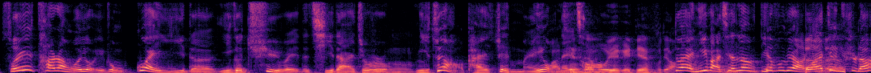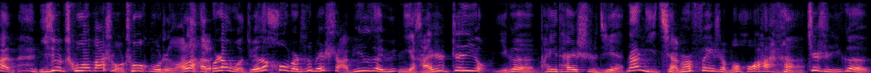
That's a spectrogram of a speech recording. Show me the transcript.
所以他让我有一种怪异的一个趣味的期待，就是你最好拍这没有那把前部。也给颠覆掉。对你把前头颠覆掉，我还敬你试导你就戳把手戳骨折了，不让我觉得后边特别傻逼，就在于你还是真有一个胚胎世界，那你前面废什么话呢？这是一个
